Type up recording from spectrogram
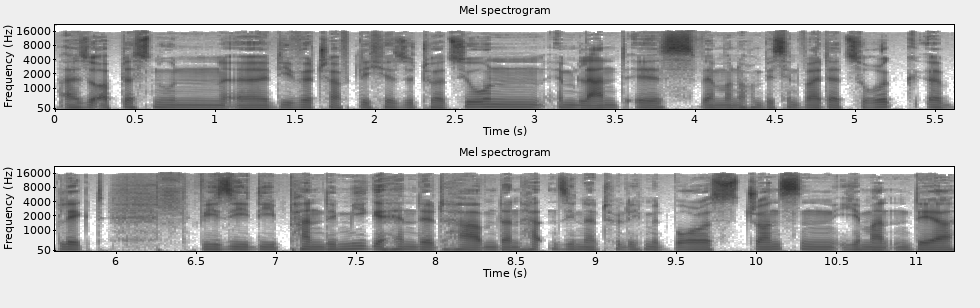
Also ob das nun äh, die wirtschaftliche Situation im Land ist, wenn man noch ein bisschen weiter zurückblickt, wie sie die Pandemie gehandelt haben, dann hatten sie natürlich mit Boris Johnson jemanden, der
